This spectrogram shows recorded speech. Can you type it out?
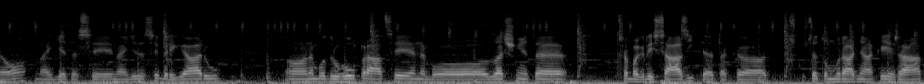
jo? Najděte si, najděte si brigádu, nebo druhou práci, nebo začněte třeba když sázíte, tak zkuste tomu dát nějaký řád,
